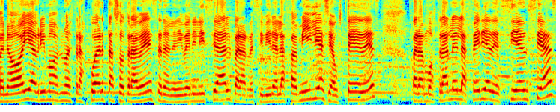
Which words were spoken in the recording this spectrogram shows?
Bueno, hoy abrimos nuestras puertas otra vez en el nivel inicial para recibir a las familias y a ustedes para mostrarles la Feria de Ciencias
